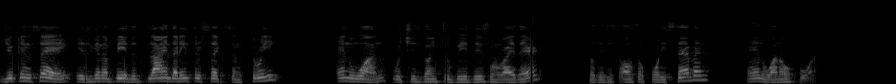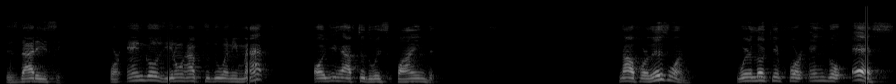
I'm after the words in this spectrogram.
you can say, is going to be the line that intersects in 3 and 1, which is going to be this one right there. So this is also 47 and 104. It's that easy. For angles, you don't have to do any math. All you have to do is find it. Now for this one, we're looking for angle S.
